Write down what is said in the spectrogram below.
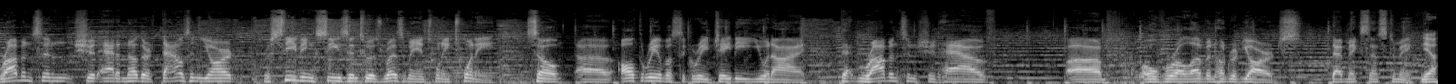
Robinson should add another thousand yard receiving season to his resume in 2020. So, uh, all three of us agree, JD, you and I, that Robinson should have uh, over 1,100 yards. That makes sense to me. Yeah,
